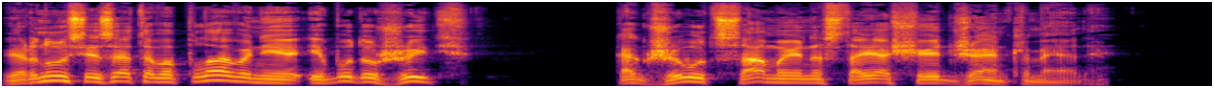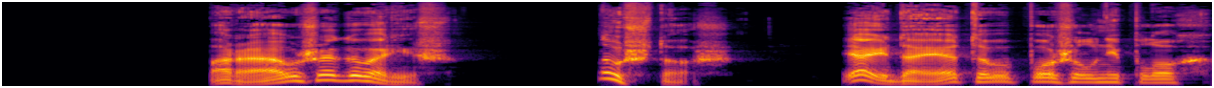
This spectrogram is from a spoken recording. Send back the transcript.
Вернусь из этого плавания и буду жить, как живут самые настоящие джентльмены. Пора уже, говоришь? Ну что ж, я и до этого пожил неплохо.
